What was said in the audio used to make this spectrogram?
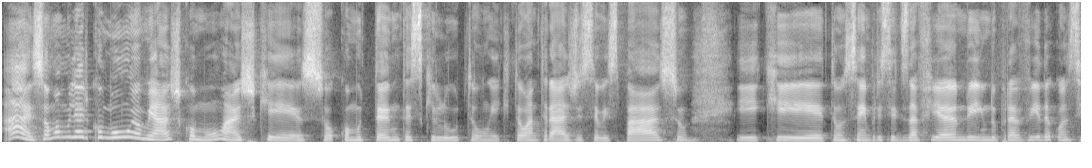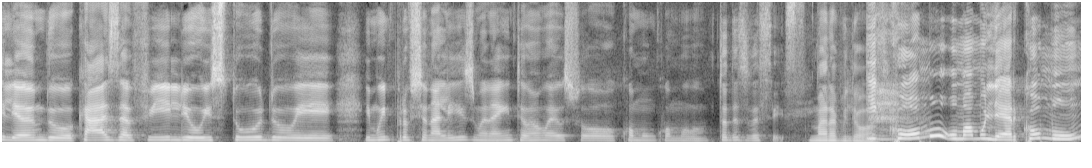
ah, sou uma mulher comum, eu me acho comum, acho que sou como tantas que lutam e que estão atrás de seu espaço hum. e que estão sempre se desafiando e indo para a vida, conciliando casa, filho, estudo e, e, muito profissionalismo, né? Então eu sou comum como todas vocês. Maravilhosa. E como uma mulher comum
